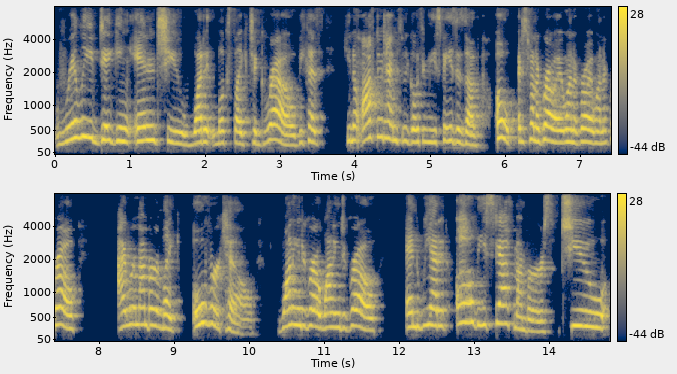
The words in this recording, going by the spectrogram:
really digging into what it looks like to grow because you know oftentimes we go through these phases of oh i just want to grow i want to grow i want to grow i remember like overkill wanting to grow wanting to grow and we added all these staff members to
